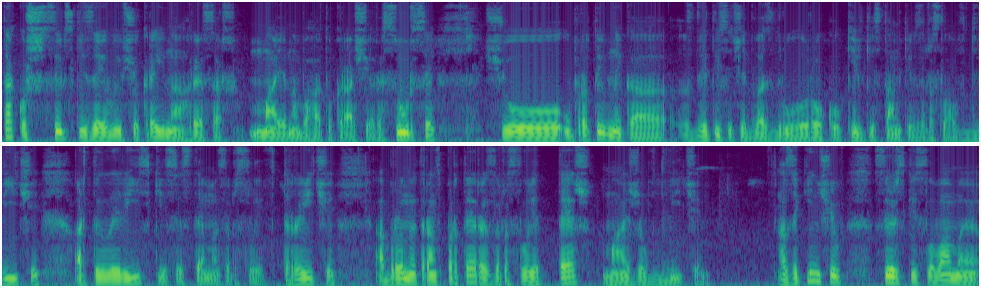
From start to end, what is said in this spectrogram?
Також Сирський заявив, що країна-агресор має набагато кращі ресурси, що у противника з 2022 року кількість танків зросла вдвічі, артилерійські системи зросли втричі, а бронетранспортери зросли теж майже вдвічі. А закінчив Сирський словами,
